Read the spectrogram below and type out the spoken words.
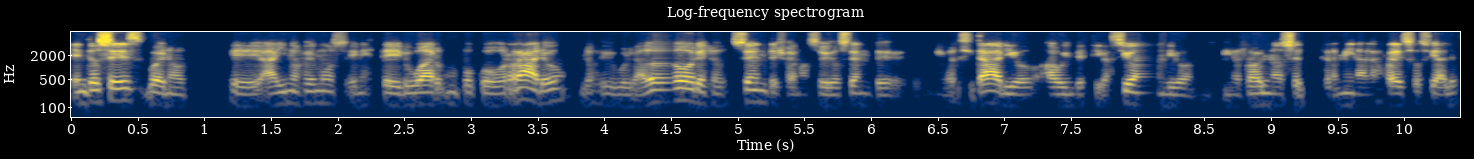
Entonces, bueno, eh, ahí nos vemos en este lugar un poco raro, los divulgadores, los docentes, yo además soy docente universitario, hago investigación, digo, mi rol no se termina en las redes sociales,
